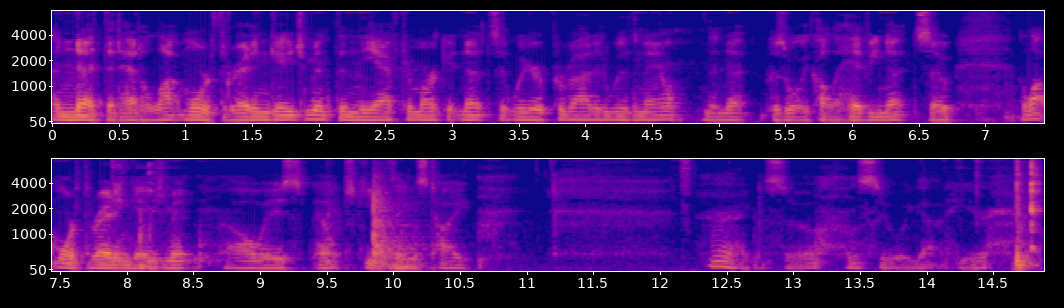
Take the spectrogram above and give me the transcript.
a nut that had a lot more thread engagement than the aftermarket nuts that we are provided with now. The nut is what we call a heavy nut, so a lot more thread engagement always helps keep things tight. All right, so let's see what we got here.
